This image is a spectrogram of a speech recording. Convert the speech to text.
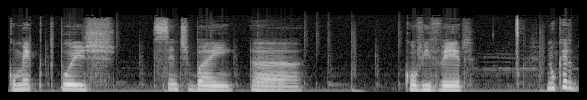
como é que depois te sentes bem a conviver não quero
